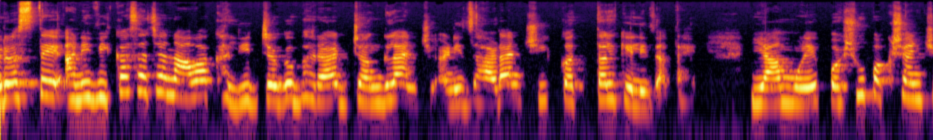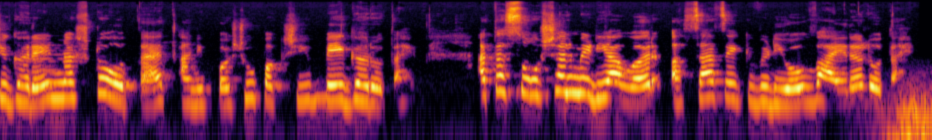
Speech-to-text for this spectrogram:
रस्ते आणि विकासाच्या नावाखाली जगभरात जंगलांची आणि झाडांची कत्तल केली जात आहे. यामुळे पशुपक्ष्यांची घरे नष्ट होत आहेत आणि पशुपक्षी बेघर होत आहेत. आता सोशल मीडियावर असाच एक व्हिडिओ व्हायरल होत आहे.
